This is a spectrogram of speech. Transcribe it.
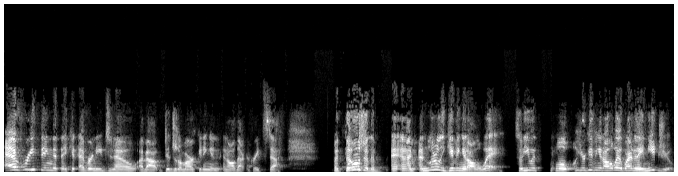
everything that they could ever need to know about digital marketing and, and all that great stuff. But those are the, and I'm, I'm literally giving it all away. So you would, well, you're giving it all away. Why do they need you?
